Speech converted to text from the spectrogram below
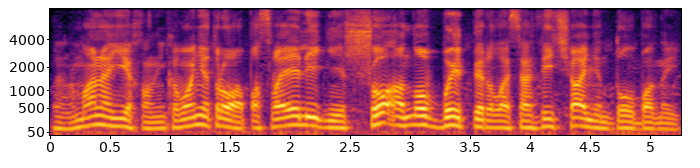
Нормально ехал, никого не трогал. По своей линии. Что оно выперлось, англичанин долбаный?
